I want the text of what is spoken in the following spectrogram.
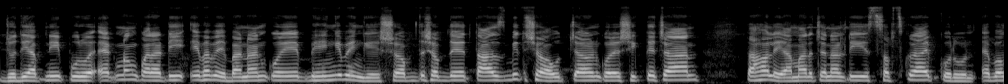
যদি আপনি পুরো এক নং পাড়াটি এভাবে বানান করে ভেঙে ভেঙে শব্দে শব্দে তাজবিদ সহ উচ্চারণ করে শিখতে চান তাহলে আমার চ্যানেলটি সাবস্ক্রাইব করুন এবং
